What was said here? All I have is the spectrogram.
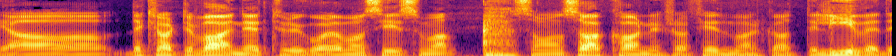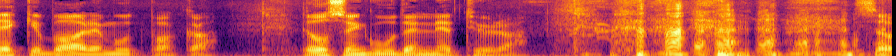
Ja, det er klart det var en nedtur i går. Jeg må si som han, som han sa, karen fra Finnmark, at livet det er ikke bare motbakker. Det er også en god del nedturer. så,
